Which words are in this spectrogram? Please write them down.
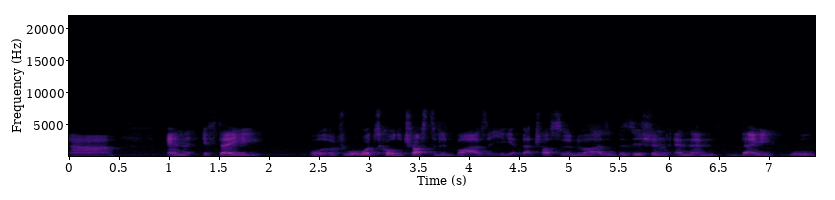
um, and if they or what's called a trusted advisor. You get that trusted advisor position, and then they will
